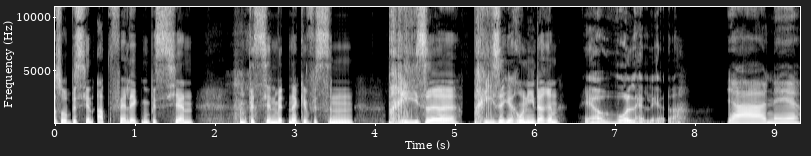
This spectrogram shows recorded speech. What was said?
so ein bisschen abfällig, ein bisschen, ein bisschen mit einer gewissen Prise, Prise Ironie darin. Jawohl, Herr Lehrer. Ja, nee,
